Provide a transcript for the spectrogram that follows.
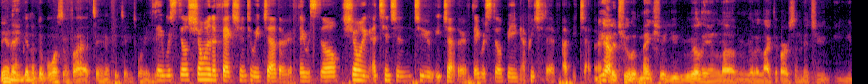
then they ain't getting a divorce in 5, 10, 15, 20 years. They were still showing affection to each other, if they were still showing attention to each other, if they were still being appreciative of each other. You got to truly make sure you really in love and really like the person that you you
